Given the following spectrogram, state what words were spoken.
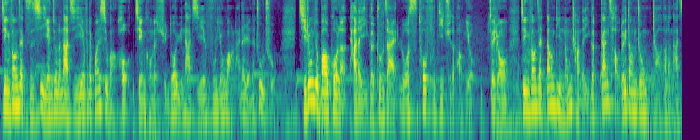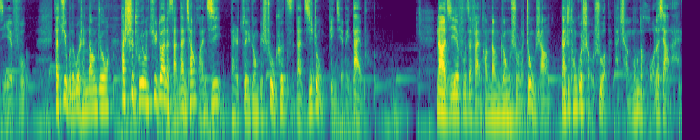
警方在仔细研究了纳吉耶夫的关系网后，监控了许多与纳吉耶夫有往来的人的住处，其中就包括了他的一个住在罗斯托夫地区的朋友。最终，警方在当地农场的一个干草堆当中找到了纳吉耶夫。在拒捕的过程当中，他试图用锯断的散弹枪还击，但是最终被数颗子弹击中，并且被逮捕。纳吉耶夫在反抗当中受了重伤，但是通过手术，他成功的活了下来。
